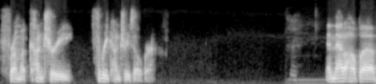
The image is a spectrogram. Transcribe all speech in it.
from a country three countries over and that'll help uh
